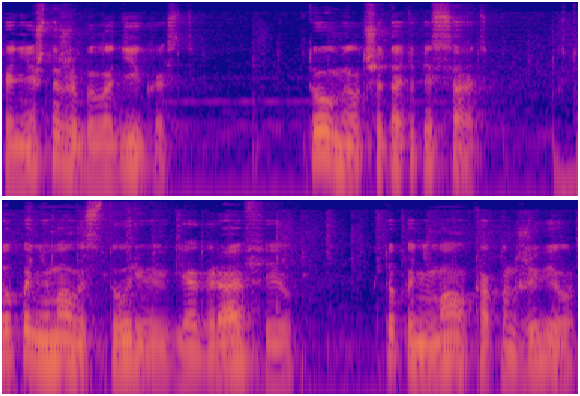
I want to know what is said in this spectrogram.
Конечно же, была дикость. Кто умел читать и писать? Кто понимал историю, географию? Кто понимал, как он живет?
